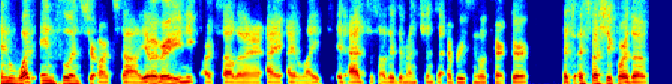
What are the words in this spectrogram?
And what influenced your art style? You have a very unique art style that I, I, I like. It adds this other dimension to every single character, es- especially for the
